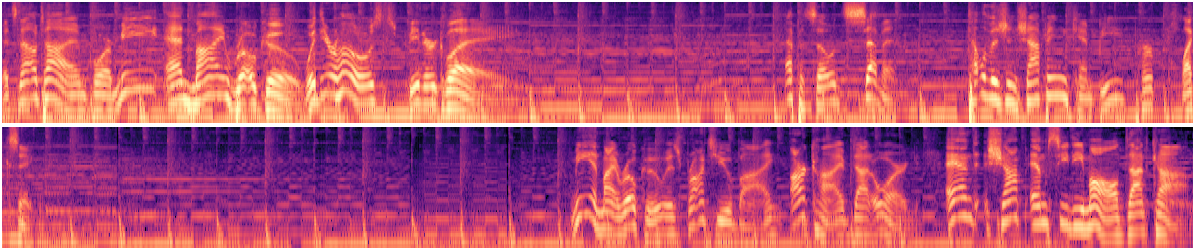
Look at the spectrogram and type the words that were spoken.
It's now time for Me and My Roku with your host, Peter Clay. Episode 7 Television shopping can be perplexing. Me and My Roku is brought to you by Archive.org and ShopMCDMall.com.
